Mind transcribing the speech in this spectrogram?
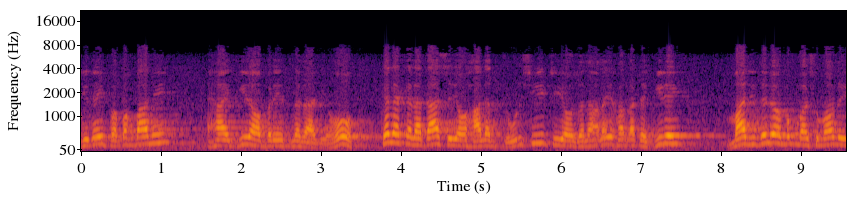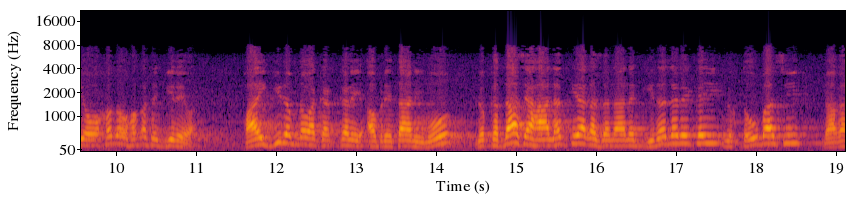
جینۍ په مخ باندې ګیره او بریت نه راځي هو کله کله داسې یو حالت جوړ شي چې یو زنانه یې هغه ته ګیره ما لیدل او موږ ماشومان یو خزه او هغه ته ګیره و پای ګیرم نو کړکړې او بریتانی مو نو کدا سه حالت کې هغه زنانه ګیره لري کوي وختو باسي هغه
